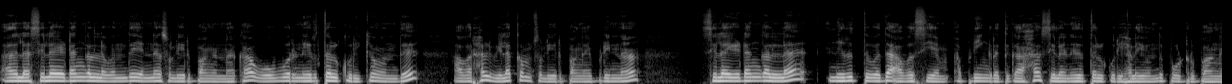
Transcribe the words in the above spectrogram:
அதில் சில இடங்களில் வந்து என்ன சொல்லியிருப்பாங்கன்னாக்கா ஒவ்வொரு நிறுத்தல் குறிக்கும் வந்து அவர்கள் விளக்கம் சொல்லியிருப்பாங்க. எப்படின்னா சில இடங்களில் நிறுத்துவது அவசியம் அப்படிங்கிறதுக்காக சில நிறுத்தல் குறிகளை வந்து போட்டிருப்பாங்க.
